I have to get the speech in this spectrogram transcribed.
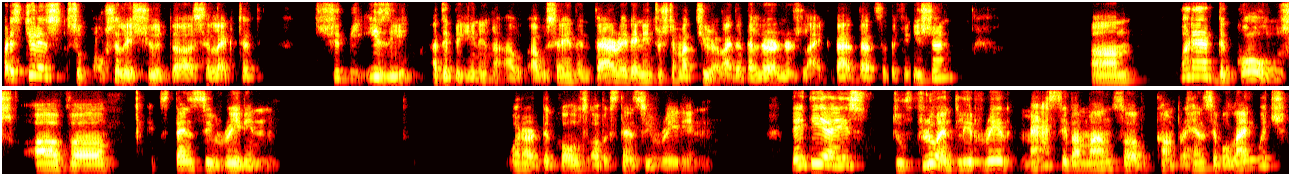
But students supposedly should uh, select it should be easy at the beginning, I, I would say, and then varied and interesting material like that the learners like. That, that's the definition. Um, what are the goals of uh, extensive reading? What are the goals of extensive reading? The idea is to fluently read massive amounts of comprehensible language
